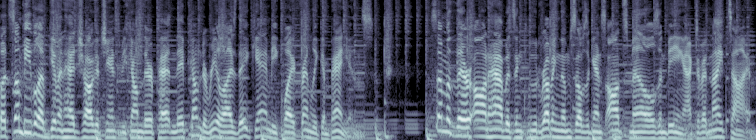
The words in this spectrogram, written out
But some people have given Hedgehog a chance to become their pet and they've come to realize they can be quite friendly companions. Some of their odd habits include rubbing themselves against odd smells and being active at nighttime.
